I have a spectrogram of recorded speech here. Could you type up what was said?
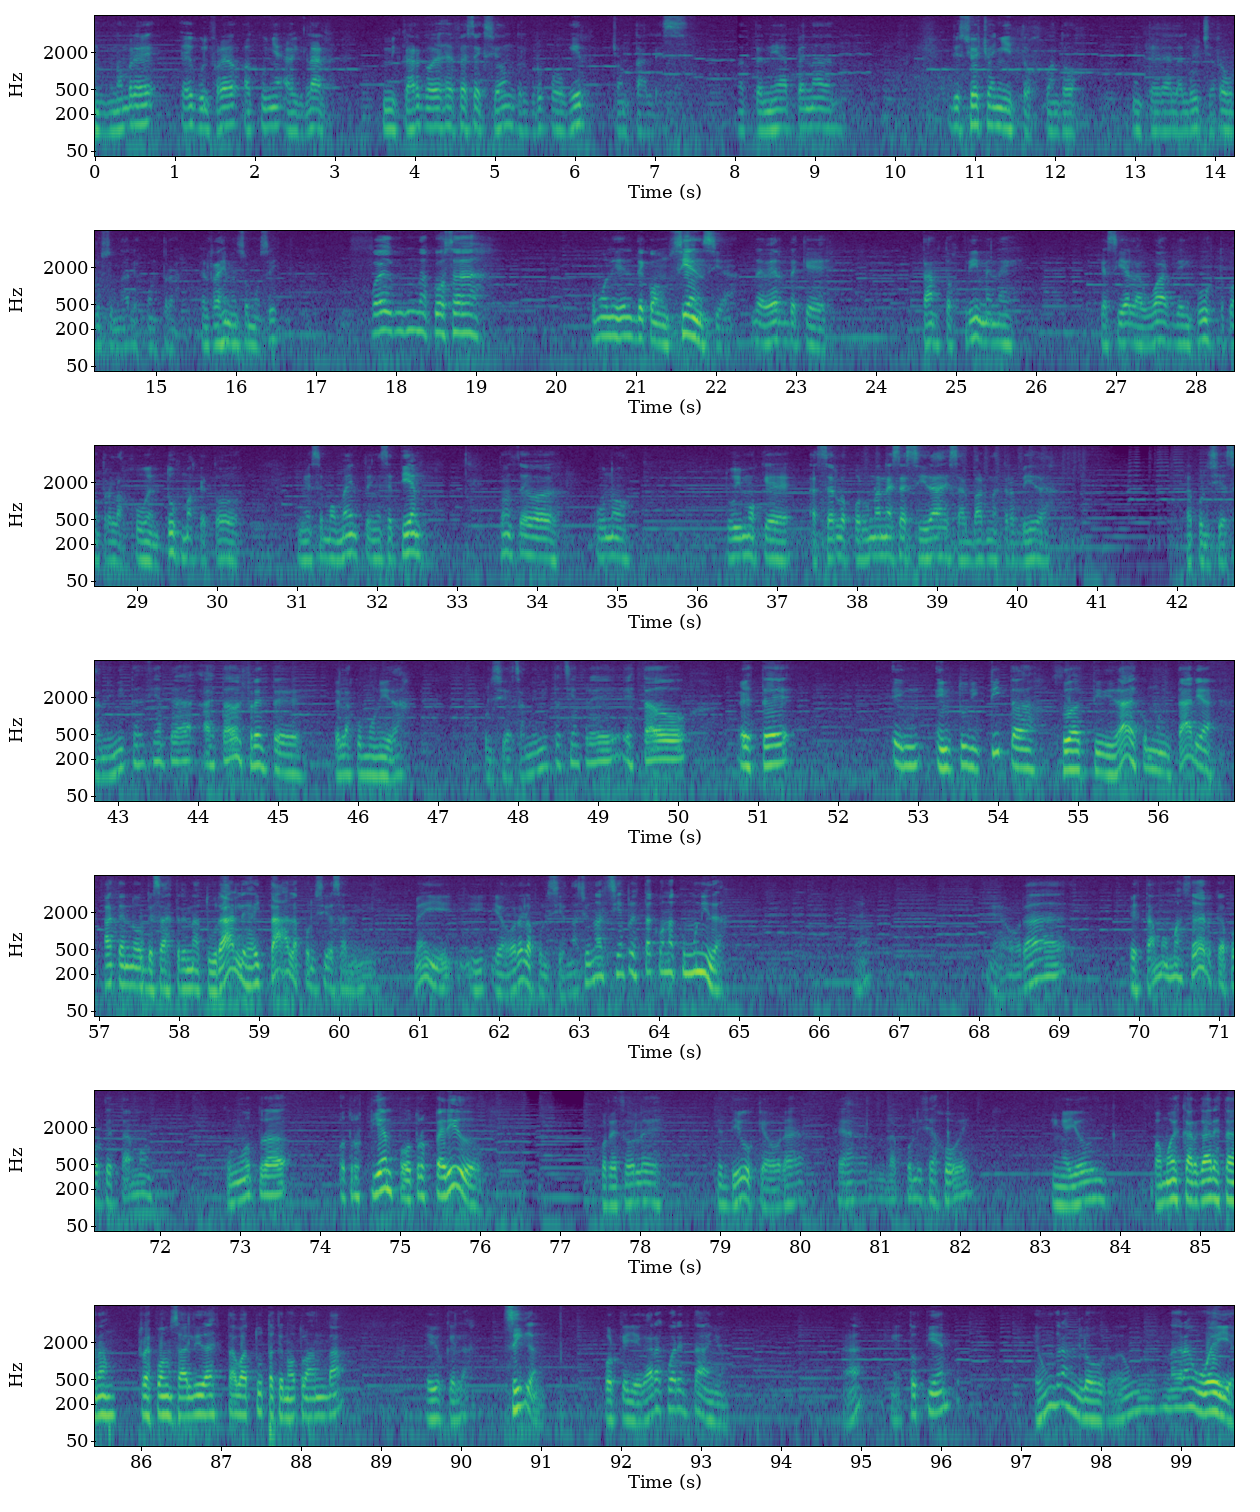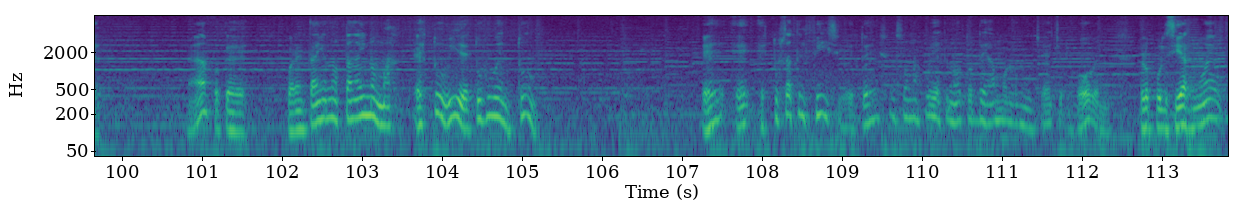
nombre es Wilfredo Acuña Aguilar. Mi cargo es jefe de sección del grupo GIR Chontales. Tenía apenas 18 añitos cuando me integré a la lucha revolucionaria contra el régimen Somosí. Fue una cosa, como le dije, de conciencia, de ver de que tantos crímenes que hacía la guardia injusto contra la juventud más que todo en ese momento, en ese tiempo. Entonces eh, uno tuvimos que hacerlo por una necesidad de salvar nuestras vidas. La policía sandinista siempre ha, estado al frente de la comunidad. La policía sandinista siempre ha estado este, en, en tuditita sus actividades comunitarias, hasta en los desastres naturales, ahí está la policía sandinista. Y, y, ahora la Policía Nacional siempre está con la comunidad. Y ahora estamos más cerca porque estamos con otra, otros tiempos, otros periodos. Por eso les, les digo que ahora es la policía joven. En ellos vamos a descargar esta gran responsabilidad, esta batuta que nosotros andamos. Ellos que la sigan, porque llegar a 40 años ¿ah? en estos tiempos es un gran logro, es una gran huella, ¿ah? porque 40 años no están ahí nomás, es tu vida, es tu juventud, es, tu sacrificio, entonces esas son las huellas que nosotros dejamos los muchachos, los jóvenes, los policías nuevos.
